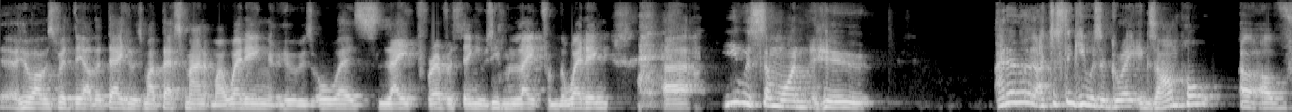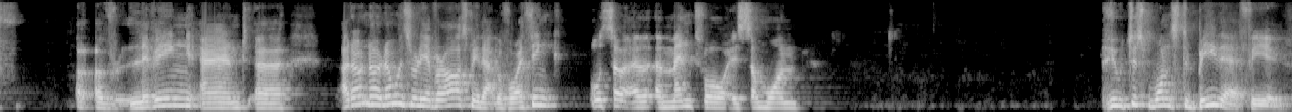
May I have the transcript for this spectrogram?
uh, who I was with the other day, who was my best man at my wedding, who was always late for everything. He was even late from the wedding. Uh, he was someone who I don't know. I just think he was a great example of of living, and uh, I don't know. No one's really ever asked me that before. I think also a, a mentor is someone who just wants to be there for you,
